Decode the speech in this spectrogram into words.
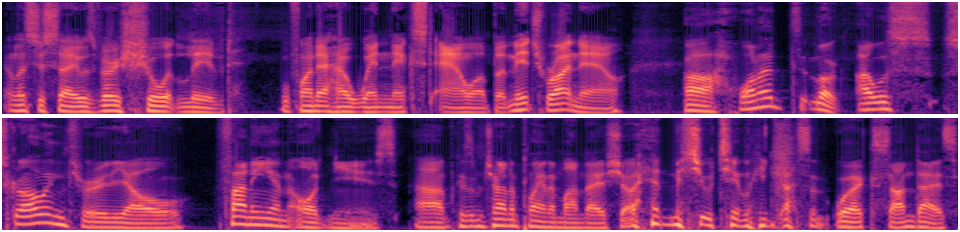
and let's just say it was very short lived. We'll find out how it went next hour. But Mitch, right now, Uh, wanted to, look, I was scrolling through the old funny and odd news uh, because I'm trying to plan a Monday show and Mitchell Tinley doesn't work Sundays.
